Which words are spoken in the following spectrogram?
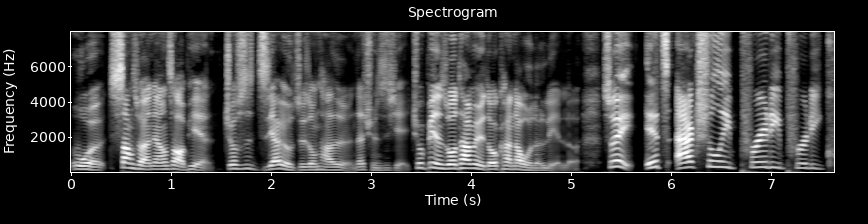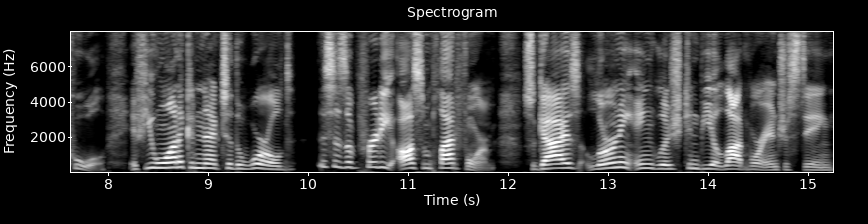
我上传那张照片，就是只要有追踪他的人，在全世界就变成说他们也都看到我的脸了。所以 it's actually pretty pretty cool if you want to connect to the world. this is a pretty awesome platform. So, guys, learning English can be a lot more interesting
